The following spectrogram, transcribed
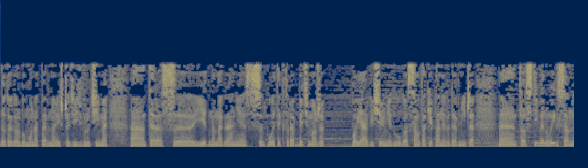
Do tego albumu na pewno jeszcze dziś wrócimy. A teraz e, jedno nagranie z płyty, która być może pojawi się niedługo, są takie plany wydawnicze, E, to Steven Wilson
